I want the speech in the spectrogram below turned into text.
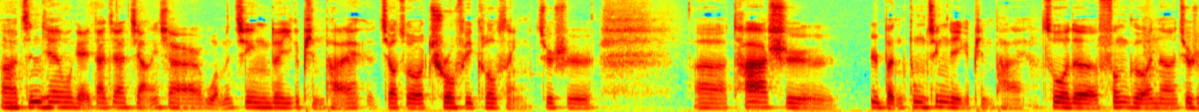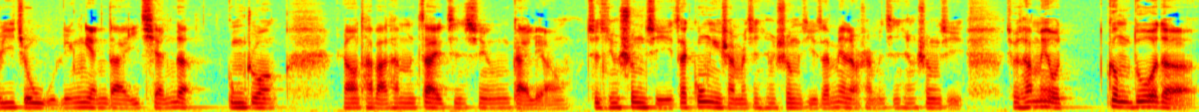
啊，今天我给大家讲一下我们经营的一个品牌，叫做 Trophy Clothing，就是呃，它是日本东京的一个品牌，做的风格呢就是一九五零年代以前的工装，然后它把它们再进行改良、进行升级，在工艺上面进行升级，在面料上面进行升级，就它没有更多的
